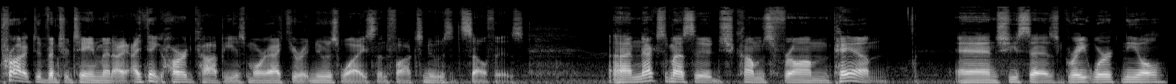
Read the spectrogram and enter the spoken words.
product of entertainment. I, I, think hard copy is more accurate news wise than Fox News itself is. Uh, next message comes from Pam, and she says, Great work, Neil.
